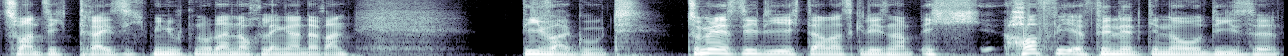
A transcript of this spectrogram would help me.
20, 30 Minuten oder noch länger daran. Die war gut. Zumindest die, die ich damals gelesen habe. Ich hoffe, ihr findet genau diese.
